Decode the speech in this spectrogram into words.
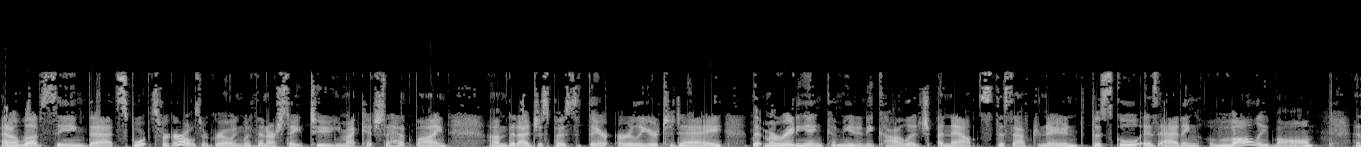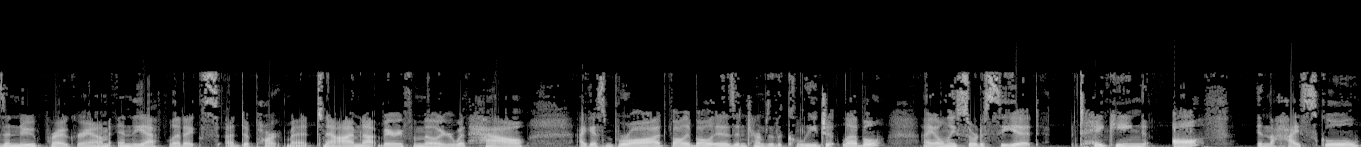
And I love seeing that sports for girls are growing within our state too. You might catch the headline um, that I just posted there earlier today that Meridian Community College announced this afternoon the school is adding volleyball as a new program in the athletics uh, department. Now, I'm not very familiar with how I guess, broad volleyball is in terms of the collegiate level. I only sort of see it taking off in the high school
